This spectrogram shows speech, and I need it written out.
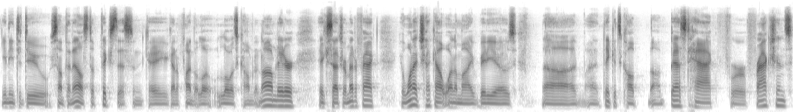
You need to do something else to fix this. Okay, you got to find the low, lowest common denominator, etc. Matter of fact, you'll want to check out one of my videos uh, I think it's called uh, Best Hack for Fractions.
